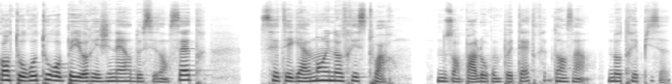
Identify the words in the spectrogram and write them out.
Quant au retour au pays originaire de ses ancêtres, c'est également une autre histoire. Nous en parlerons peut-être dans un autre épisode.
